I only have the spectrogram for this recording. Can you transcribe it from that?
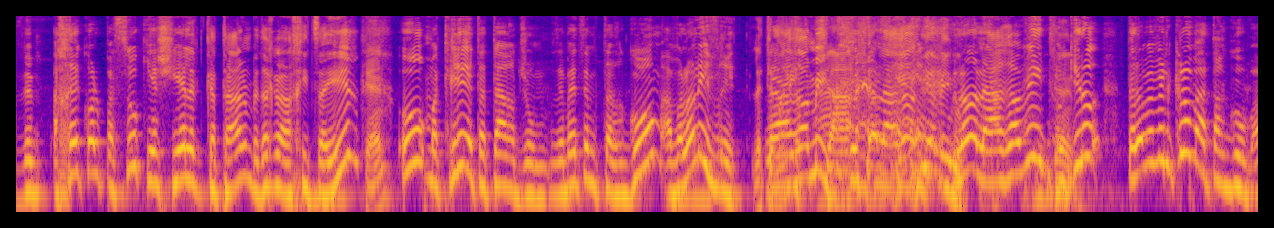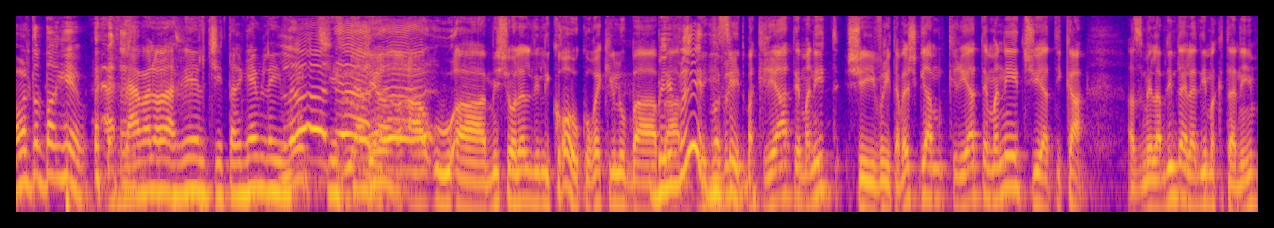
ואחרי כל פסוק יש ילד קטן, בדרך כלל הכי צעיר, כן. הוא מקריא את התרג'ום. זה בעצם תרגום, אבל לא לעברית. לארמית. לארמית. יבינו. לא, לארמית. הוא כאילו, אתה לא מבין כלום מהתרגום, אבל אתה מתרגם. אז למה לא להביא ילד שיתרגם לעברית? לא יודע. מי שעולה לקרוא, הוא קורא כאילו בעברית, בקריאה התימנית שהיא עברית, אבל יש גם קריאה תימנית שהיא עתיקה. אז מלמדים את הילדים הקטנים,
